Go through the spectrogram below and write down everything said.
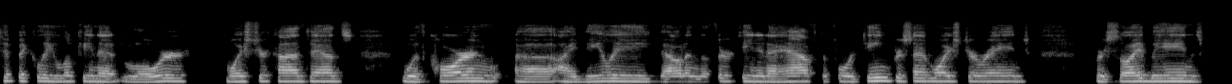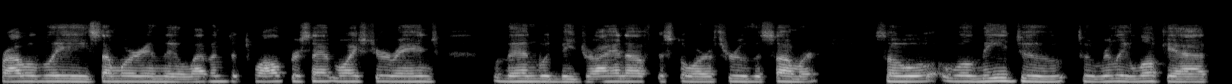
typically looking at lower moisture contents with corn uh, ideally down in the 13 and a half to 14 percent moisture range for soybeans, probably somewhere in the 11 to 12 percent moisture range, then would be dry enough to store through the summer. So we'll need to to really look at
